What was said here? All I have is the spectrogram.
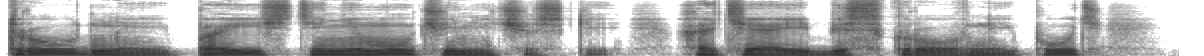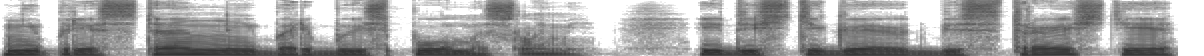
трудный, поистине мученический, хотя и бескровный путь непрестанной борьбы с помыслами и достигают бесстрастия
